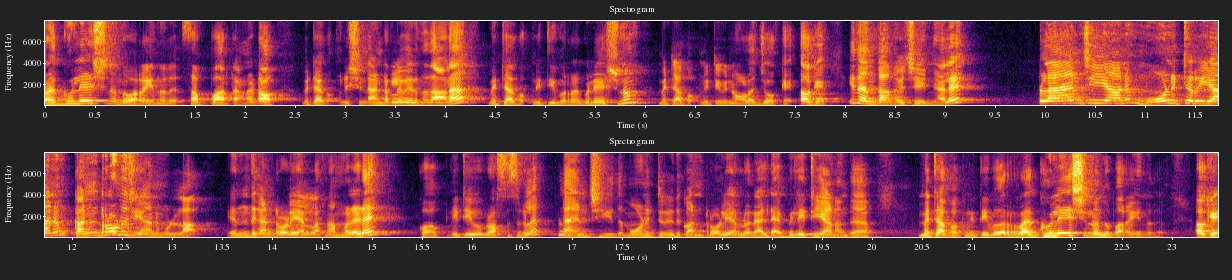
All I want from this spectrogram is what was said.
റെഗുലേഷൻ എന്ന് പറയുന്നത് സബ് പാർട്ടാണ് കേട്ടോ. മെറ്റാകോഗ്നിഷന്റെ അണ്ടറിൽ വരുന്നതാണ് മെറ്റാകോഗ്നിറ്റീവ് റെഗുലേഷനും മെറ്റാകോഗ്നിറ്റീവ് നോളജും ഒക്കെ. ഓക്കെ ഇതെന്താന്ന് വെച്ച് കഴിഞ്ഞാൽ പ്ലാൻ ചെയ്യാനും മോണിറ്റർ ചെയ്യാനും കൺട്രോൾ ചെയ്യാനുമുള്ള എന്ത് കൺട്രോൾ ചെയ്യാനുള്ള? നമ്മളുടെ കോഗ്നിറ്റീവ് പ്രോസസ്സുകളെ പ്ലാൻ ചെയ്ത് മോണിറ്റർ ചെയ്ത് കൺട്രോൾ ചെയ്യാനുള്ള ഒരാളുടെ അബിലിറ്റിയാണ് എന്ത്? മെറ്റാകോഗ്നിറ്റീവ് റെഗുലേഷൻ എന്ന് പറയുന്നത്. ഓക്കെ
